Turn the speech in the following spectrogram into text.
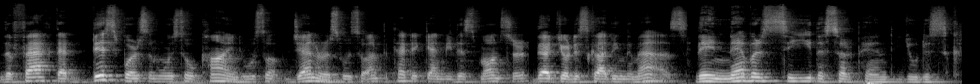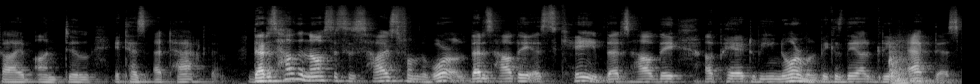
the fact that this person who is so kind, who is so generous, who is so empathetic can be this monster that you're describing them as. They never see the serpent you describe until it has attacked them. That is how the narcissist hides from the world. That is how they escape. That is how they appear to be normal because they are great actors.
